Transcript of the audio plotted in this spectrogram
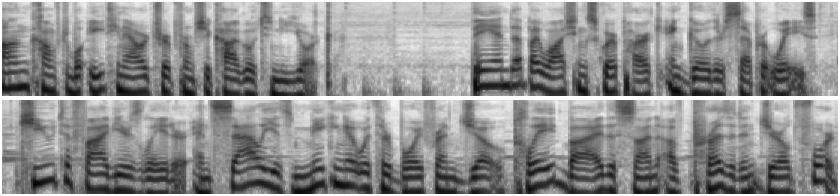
uncomfortable 18 hour trip from Chicago to New York. They end up by Washington Square Park and go their separate ways. Cue to five years later, and Sally is making out with her boyfriend Joe, played by the son of President Gerald Ford.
